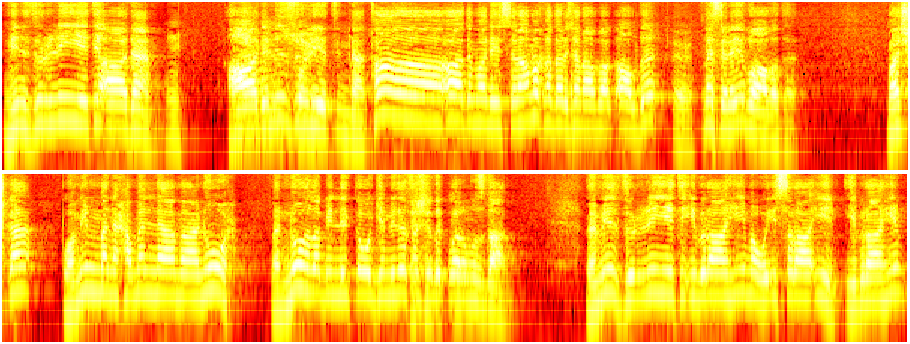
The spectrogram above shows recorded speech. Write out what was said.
Min zürriyeti Adem. Adem'in zürriyetinden ta Adem Aleyhisselam'a kadar Cenab-ı Hak aldı, Evet. meseleyi bağladı. Başka? وَمِمَّنْ حَمَلْنَا مَا Nuh Ve Nuh'la birlikte o gemide taşıdıklarımızdan. Ve min zürriyeti İbrahim ve İsrail. İbrahim,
